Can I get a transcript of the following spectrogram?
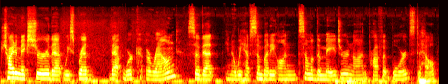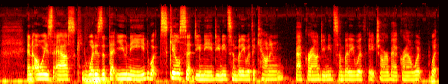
try to make sure that we spread that work around so that you know we have somebody on some of the major nonprofit boards to help and always ask you know, what is it that you need? What skill set do you need? Do you need somebody with accounting background? Do you need somebody with hr background? What what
